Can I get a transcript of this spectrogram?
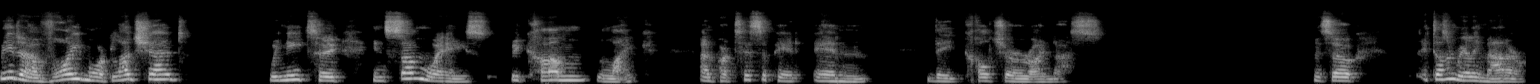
we need to avoid more bloodshed. We need to, in some ways, become like and participate in the culture around us. And so it doesn't really matter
